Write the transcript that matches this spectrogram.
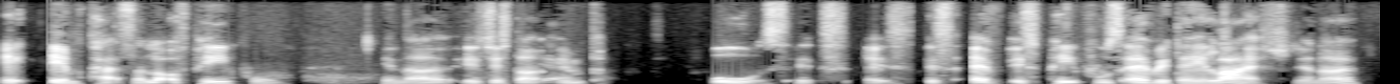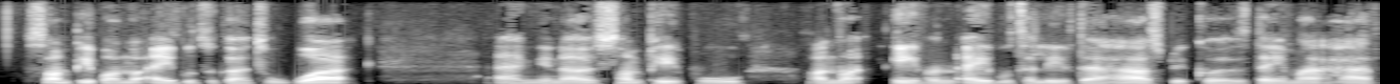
it impacts a lot of people you know it just don't yeah. impact all it's, it's it's it's people's everyday life you know some people are not able to go to work and you know some people are not even able to leave their house because they might have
